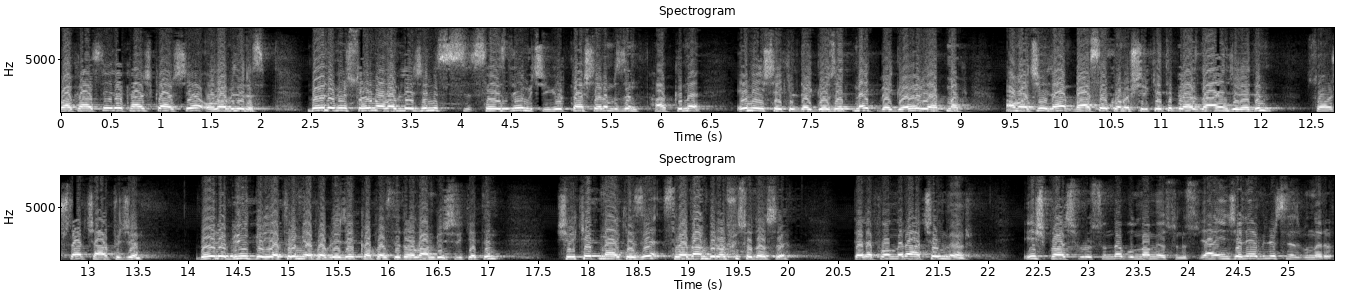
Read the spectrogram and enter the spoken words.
vakasıyla karşı karşıya olabiliriz. Böyle bir sorun olabileceğini sezdiğim için yurttaşlarımızın hakkını en iyi şekilde gözetmek ve görev yapmak amacıyla bahse konu şirketi biraz daha inceledim. Sonuçlar çarpıcı. Böyle büyük bir yatırım yapabilecek kapasitede olan bir şirketin şirket merkezi sıradan bir ofis odası. Telefonları açılmıyor. İş başvurusunda bulunamıyorsunuz. Yani inceleyebilirsiniz bunları.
